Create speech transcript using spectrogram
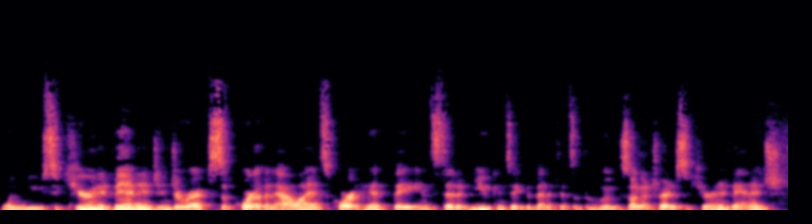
when you secure an advantage in direct support of an ally and score a hit, they instead of you can take the benefits of the move. So I'm going to try to secure an advantage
